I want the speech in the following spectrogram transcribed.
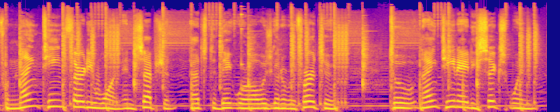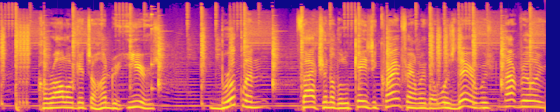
from 1931 inception, that's the date we're always going to refer to, to 1986 when Corallo gets 100 years. Brooklyn faction of the Lucchese crime family that was there was not really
